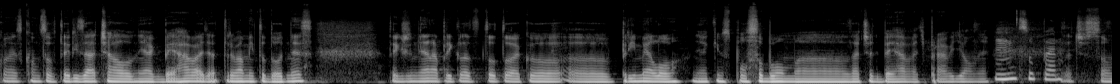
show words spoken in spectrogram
konec koncov vtedy začal nejak behávať a trvá mi to dodnes. Takže mňa napríklad toto ako e, primelo nejakým spôsobom e, začať behávať pravidelne. Mm, super. Za čo som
